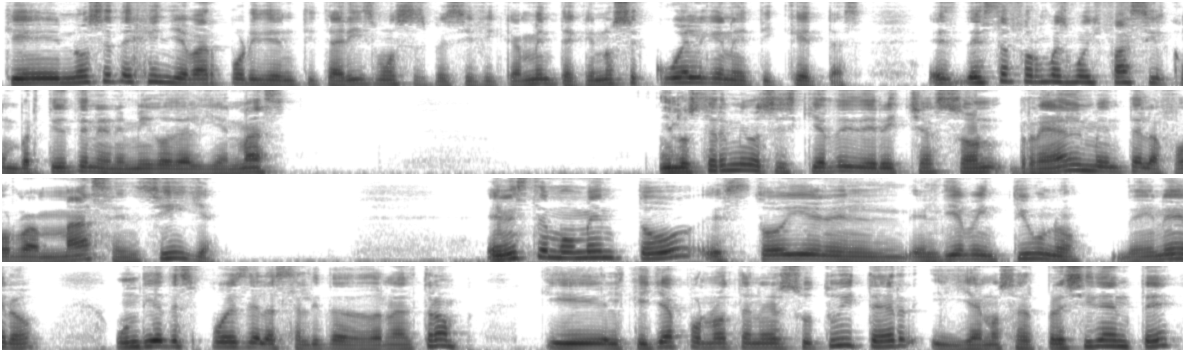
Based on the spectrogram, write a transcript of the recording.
que no se dejen llevar por identitarismos específicamente, que no se cuelguen etiquetas. de esta forma es muy fácil convertirte en enemigo de alguien más. Y los términos izquierda y derecha son realmente la forma más sencilla. En este momento estoy en el, día 21 de enero, un día después de la salida de Donald Trump, y el que ya por no tener su Twitter y ya no ser presidente,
